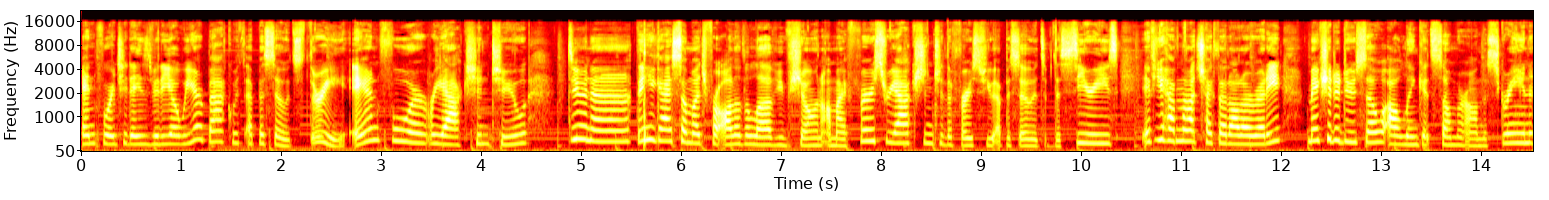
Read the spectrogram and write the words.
and for today's video, we are back with episodes 3 and 4 reaction to Doona. Thank you guys so much for all of the love you've shown on my first reaction to the first few episodes of the series. If you have not checked that out already, make sure to do so. I'll link it somewhere on the screen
